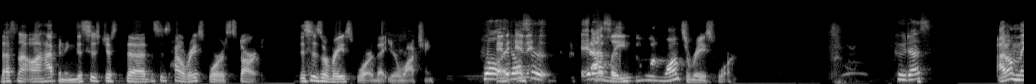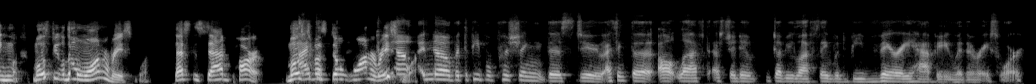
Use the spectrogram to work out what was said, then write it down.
that's not all happening. This is just uh, this is how race wars start. This is a race war that you're watching. Well, And- it also it Sadly, also no one wants a race war. who does? I don't think most people don't want a race war. That's the sad part. Most I of us don't want a race no, war. no, but the people pushing this do. I think the alt left, SJW left, they would be very happy with a race war.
